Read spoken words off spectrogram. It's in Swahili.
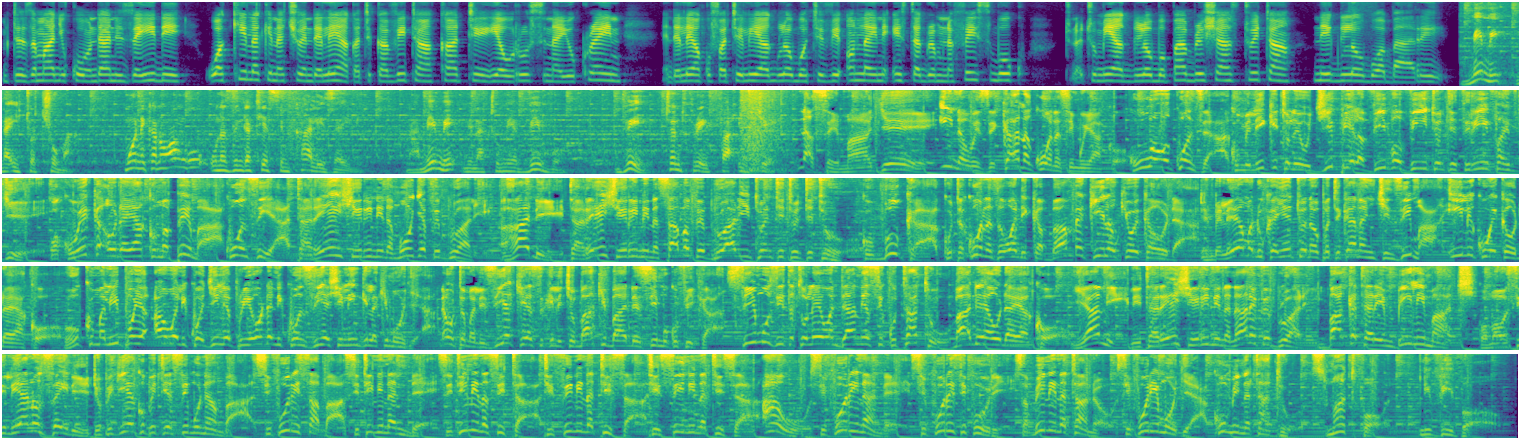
Mtazamaji, kwa undani zaidi wa kila kinachoendelea katika vita kati ya Urusi na Ukraine, endelea kufuatilia Global TV Online, Instagram na Facebook. Tunatumia Global Publishers, Twitter ni Global Habari. Mimi naitwa Chuma. Mwonekano wangu unazingatia simu kali zaidi, na mimi ninatumia Vivo V23 5G. Nasemaje? Inawezekana kuwa na simu yako, kuwa wa kwanza kumiliki toleo jipya la Vivo V23 5G kwa kuweka oda yako mapema kuanzia tarehe 21 Februari hadi tarehe 27 Februari 2022. Kumbuka, kutakuwa na zawadi kabambe kila ukiweka oda. Tembelea maduka yetu yanayopatikana nchi nzima ili kuweka oda yako, huku malipo ya awali kwa ajili ya prioda ni kuanzia shilingi laki moja na utamalizia kiasi kilichobaki baada ya simu kufika. Simu zitatolewa ndani ya siku tatu baada ya oda yako, yaani ni tarehe 28 Februari mpaka tarehe 2 Machi. Kwa mawasiliano zaidi tupigie kupitia simu namba 0764 66 99 99 au 0800 75 01 13. Smartphone ni Vivo.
